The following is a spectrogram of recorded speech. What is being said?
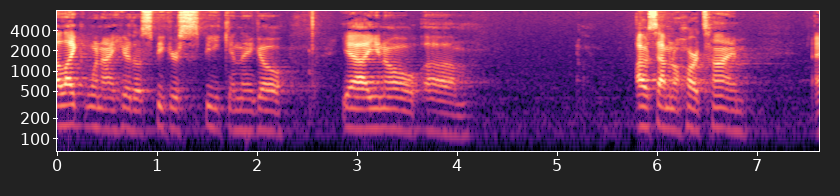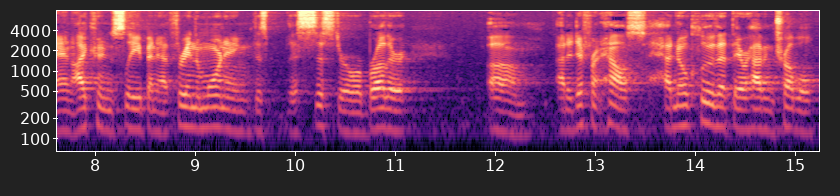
I like when I hear those speakers speak and they go, yeah, you know, um, I was having a hard time and I couldn't sleep. And at 3 in the morning, this, this sister or brother um, at a different house had no clue that they were having trouble,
